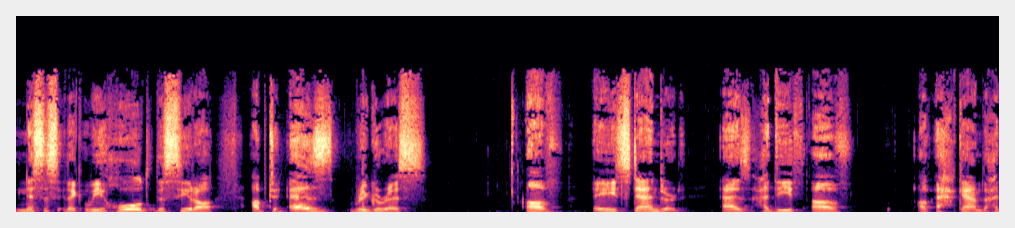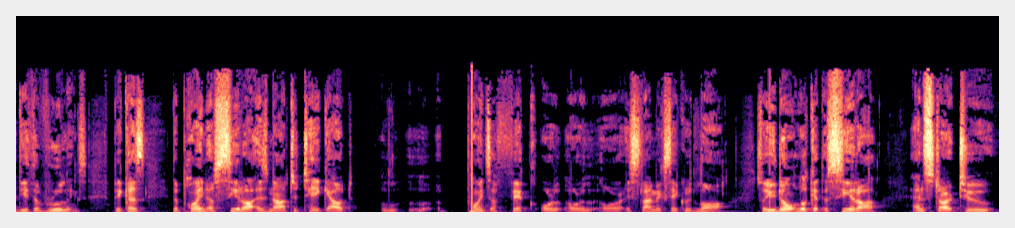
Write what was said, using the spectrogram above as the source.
necess- like we hold the seerah up to as rigorous of a standard as hadith of of ahkam, the hadith of rulings, because the point of sirah is not to take out points of fiqh or, or or Islamic sacred law. So you don't look at the sirah and start to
